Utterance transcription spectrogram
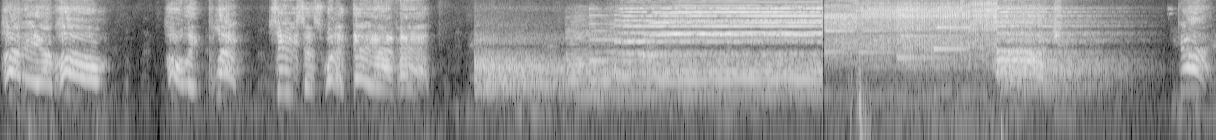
Honey, I'm home! Holy black Jesus, what a day I've had! Fuck! God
